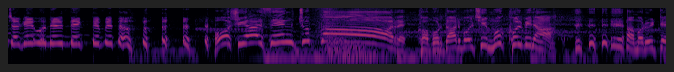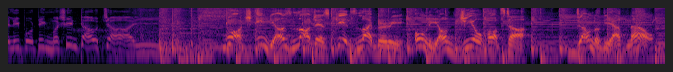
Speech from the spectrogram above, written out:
জায়গায় ওদের দেখতে পেতাম। হোশিয়ার সিং চুপ কর! খবরদার বলছি মুখ খুলবি না। আমার ওই টেলিপোর্টিং মেশিনটাও চাই। Watch India's largest kids library only on Geo Hotstar. Download the app now.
